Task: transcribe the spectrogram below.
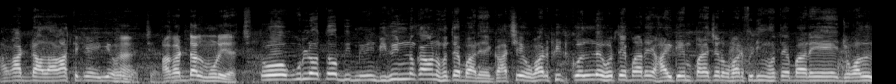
আগার ডাল আগা থেকে ইয়ে হয়ে হ্যাঁ যাচ্ছে। আগার ডাল মরে যাচ্ছে। তো ওগুলো তো বি- বিভিন্ন কারণ হতে পারে। গাছে ওভারফিট করলে হতে পারে হাই টেম্পারেচার ওভারফিটিং হতে পারে জল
